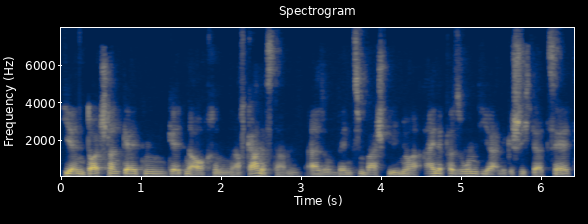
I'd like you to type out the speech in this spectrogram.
hier in Deutschland gelten, gelten auch in Afghanistan. Also wenn zum Beispiel nur eine Person dir eine Geschichte erzählt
